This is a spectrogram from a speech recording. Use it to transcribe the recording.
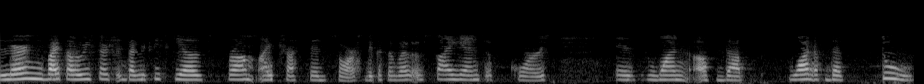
learn vital research integrity skills from a trusted source because the Web of Science, of course, is one of the one of the two,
